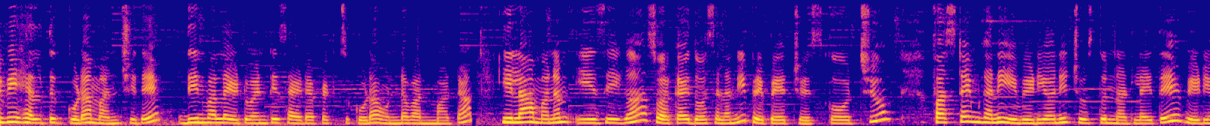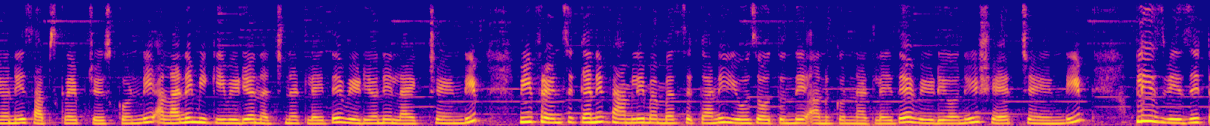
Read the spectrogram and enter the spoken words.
ఇవి హెల్త్కి కూడా మంచిదే. దీనివల్ల ఎటువంటి సైడ్ ఎఫెక్ట్స్ కూడా ఉండవన్నమాట. ఇలా మనం ఈజీగా సొరకాయ దోశలని ప్రిపేర్ చేసుకోవచ్చు. ఫస్ట్ టైం కానీ ఈ వీడియోని చూస్తున్నట్లయితే వీడియోని సబ్స్క్రైబ్ చేసుకోండి. అలానే మీకు ఈ వీడియో నచ్చినట్లయితే వీడియోని లైక్ చేయండి. మీ ఫ్రెండ్స్కి కానీ ఫ్యామిలీ మెంబర్స్కి కానీ యూజ్ అవుతుంది అనుకున్నట్లయితే వీడియోని షేర్ చేయండి. Please visit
